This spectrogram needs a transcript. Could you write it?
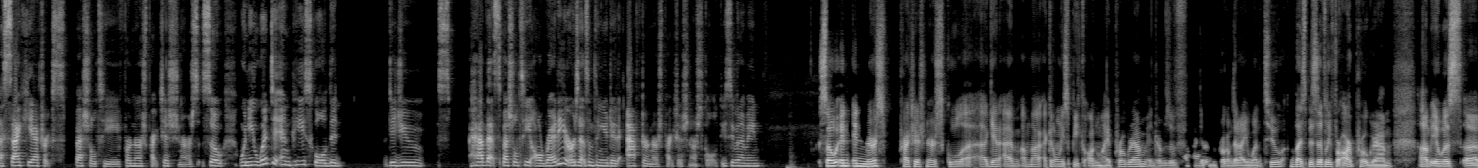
a psychiatric specialty for nurse practitioners. So when you went to NP school, did did you have that specialty already, or is that something you did after nurse practitioner school? Do you see what I mean? So in, in nurse practitioner school uh, again I'm, I'm not i can only speak on my program in terms of okay. the, the, program that i went to but specifically for our program um, it was uh,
